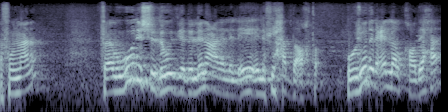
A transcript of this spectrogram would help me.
مفهوم المعنى؟ فوجود الشذوذ يدلنا على الايه اللي فيه حد أخطأ. وجود العلة القادحة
